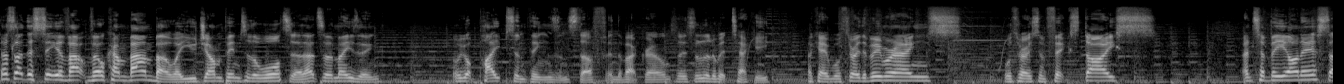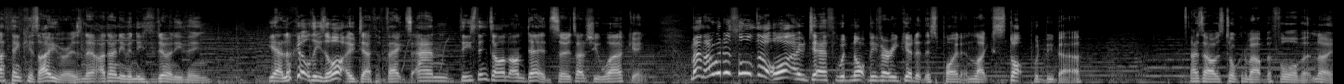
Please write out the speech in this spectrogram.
That's like the city of Vilcabamba where you jump into the water. That's amazing. We've got pipes and things and stuff in the background, so it's a little bit techie. Okay, we'll throw the boomerangs. We'll throw some fixed dice. And to be honest, I think it's over, isn't it? I don't even need to do anything. Yeah, look at all these auto-death effects, and these things aren't undead, so it's actually working. Man, I would have thought that auto-death would not be very good at this point, and, like, stop would be better. As I was talking about before, but no.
